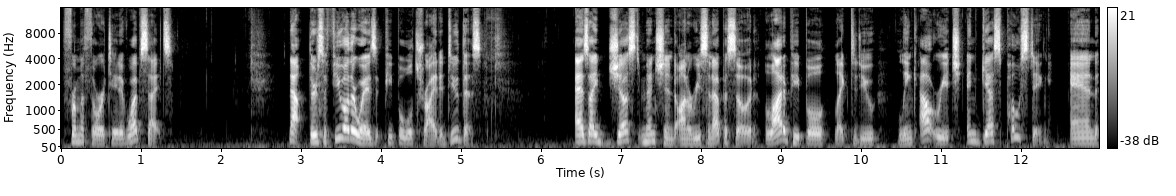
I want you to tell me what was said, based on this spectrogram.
from authoritative websites. Now, there's a few other ways that people will try to do this. As I just mentioned on a recent episode, a lot of people like to do link outreach and guest posting. And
